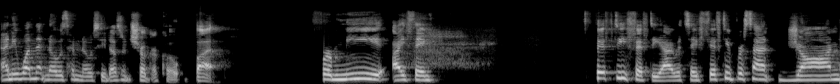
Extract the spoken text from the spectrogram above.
Anyone that knows him knows he doesn't sugarcoat. But for me, I think 50 50, I would say 50% John,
